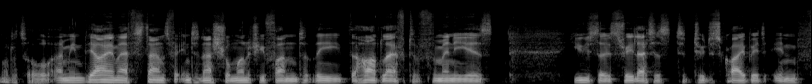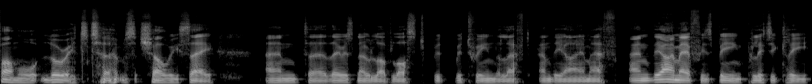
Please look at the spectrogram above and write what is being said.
Not at all. I mean, the IMF stands for International Monetary Fund. The the hard left have for many years used those three letters to, to describe it in far more lurid terms, shall we say. And uh, there is no love lost be- between the left and the IMF. And the IMF is being politically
